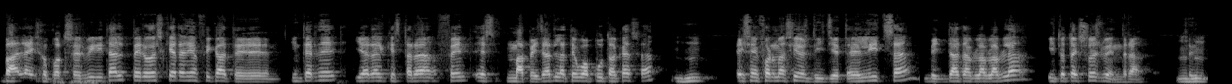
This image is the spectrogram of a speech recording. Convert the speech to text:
Vale, això pot servir i tal, però és que ara li han ficat eh, internet i ara el que estarà fent és mapejar la teua puta casa Uh -huh. Aquesta informació es digitalitza, Big Data, bla, bla, bla, i tot això es vendrà. Uh -huh.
